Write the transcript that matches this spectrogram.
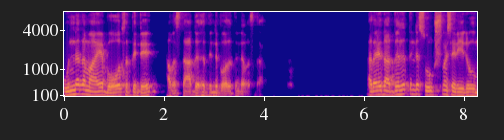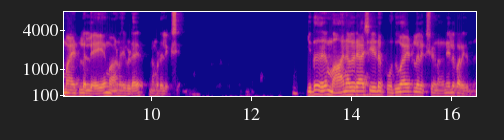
ഉന്നതമായ ബോധത്തിന്റെ അവസ്ഥ അദ്ദേഹത്തിന്റെ ബോധത്തിന്റെ അവസ്ഥ. അതായത് അദ്ദേഹത്തിന്റെ സൂക്ഷ്മ ശരീരവുമായിട്ടുള്ള ലയമാണ് ഇവിടെ നമ്മുടെ ലക്ഷ്യം. ഇത് മാനവരാശിയുടെ പൊതുവായിട്ടുള്ള ലക്ഷ്യമാണ് അങ്ങനെയല്ലേ പറയുന്നത്?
